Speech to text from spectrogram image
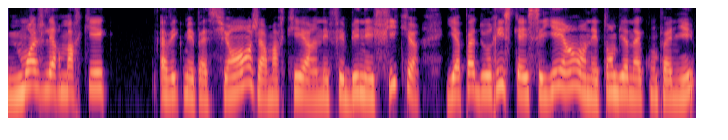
moi, je l'ai remarqué avec mes patients. J'ai remarqué un effet bénéfique. Il n'y a pas de risque à essayer hein, en étant bien accompagné.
